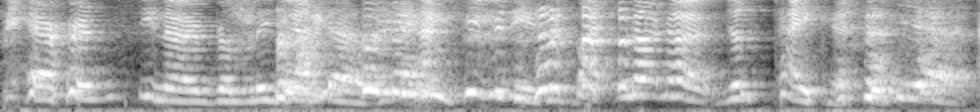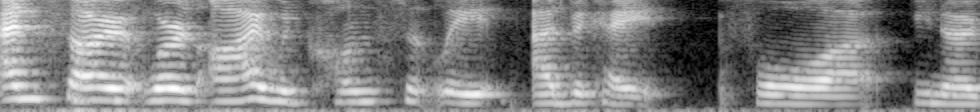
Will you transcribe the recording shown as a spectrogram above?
parents', you know, religious activities, it's like, no, no, just take it. yeah And so, whereas I would constantly advocate for you know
